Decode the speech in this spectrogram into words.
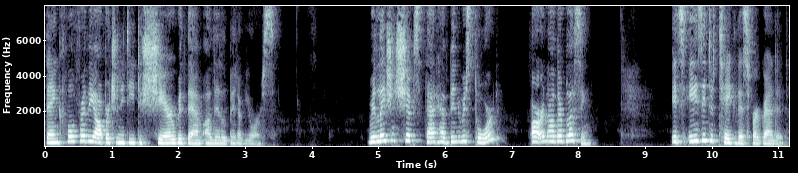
thankful for the opportunity to share with them a little bit of yours. Relationships that have been restored are another blessing. It's easy to take this for granted.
